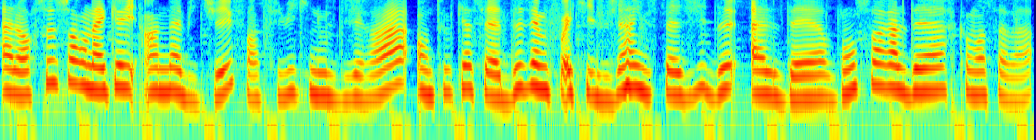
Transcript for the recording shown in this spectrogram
Alors ce soir on accueille un habitué, enfin c'est lui qui nous le dira. En tout cas c'est la deuxième fois qu'il vient, il s'agit de Alder. Bonsoir Alder, comment ça va?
